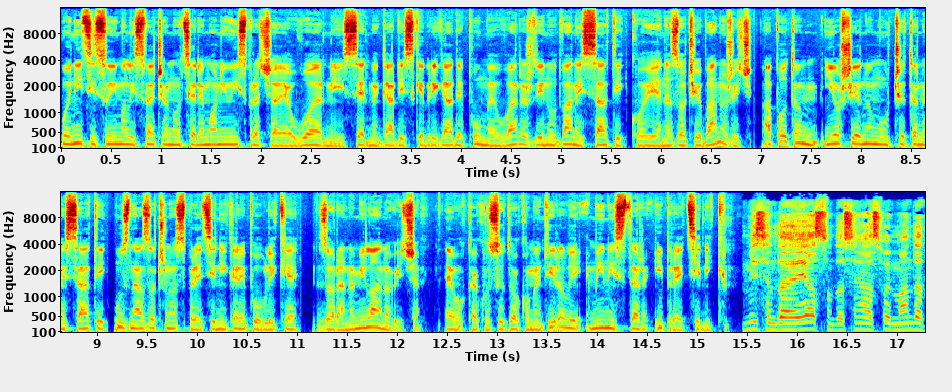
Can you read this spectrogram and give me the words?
Vojnici su imali svečanu ceremoniju ispraćaja u vojarni 7. gardijske brigade Pume u Varaždinu u 12 sati koju je nazočio Banožić, a potom još jednom u 14 sati uz nazočnost predsjednika Republike Zorana Milanovića. Milanovića. Evo kako su to komentirali ministar i predsjednik. Mislim da je jasno da sam ja svoj mandat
